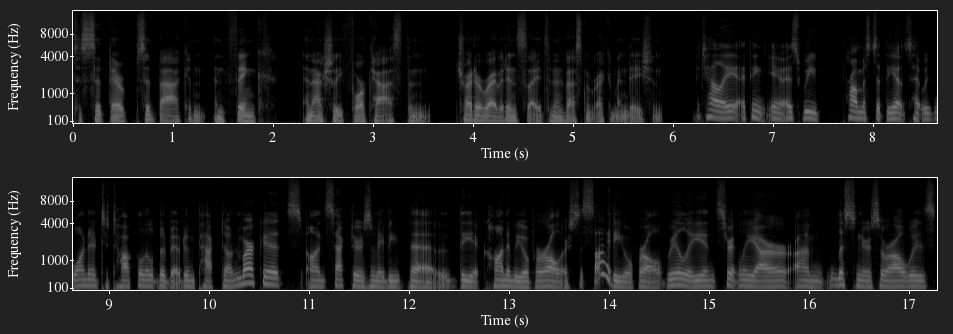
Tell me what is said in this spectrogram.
to sit there, sit back and, and think and actually forecast and try to arrive at insights and investment recommendations. Vitali, I think you know, as we promised at the outset, we wanted to talk a little bit about impact on markets, on sectors, and maybe the the economy overall or society overall, really. And certainly, our um, listeners are always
